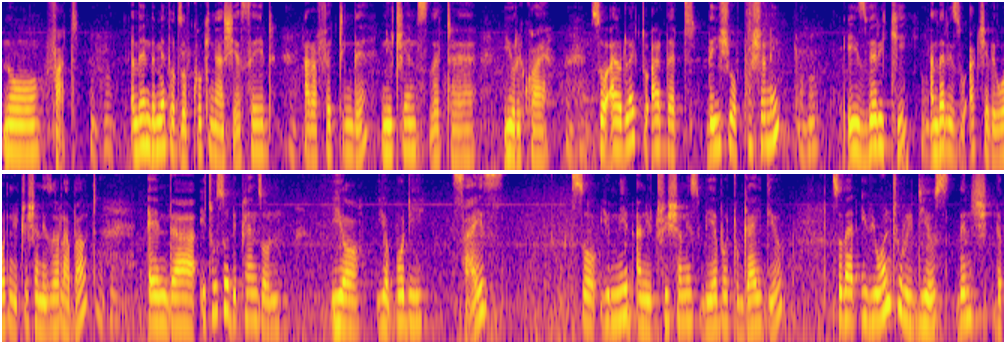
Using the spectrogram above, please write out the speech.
no fat. Mm-hmm. And then the methods of cooking, as she has said, are affecting the nutrients that uh, you require. Mm-hmm. So I would like to add that the issue of portioning mm-hmm. is very key, and that is actually what nutrition is all about. And uh, it also depends on your, your body size. So you need a nutritionist to be able to guide you so that if you want to reduce, then the,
